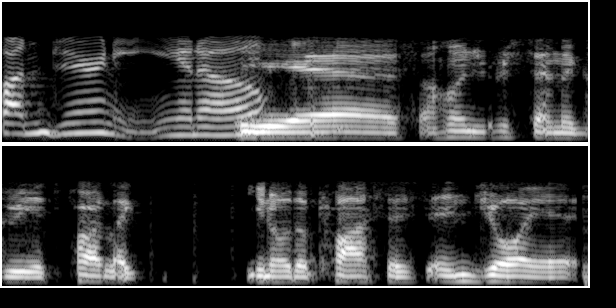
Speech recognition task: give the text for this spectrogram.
fun journey you know? Yes a hundred percent agree. It's part like you know the process. Enjoy it.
